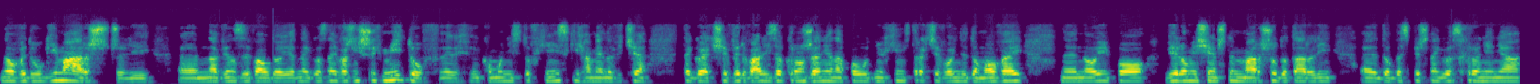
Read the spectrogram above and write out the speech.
nowy długi marsz, czyli nawiązywał do jednego z najważniejszych mitów y, komunistów chińskich, a mianowicie tego, jak się wyrwali z okrążenia na południu Chin w trakcie wojny domowej, y, no i po wielomiesięcznym marszu dotarli e, do bezpiecznego schronienia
